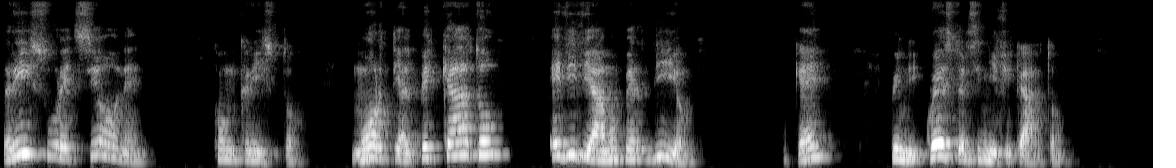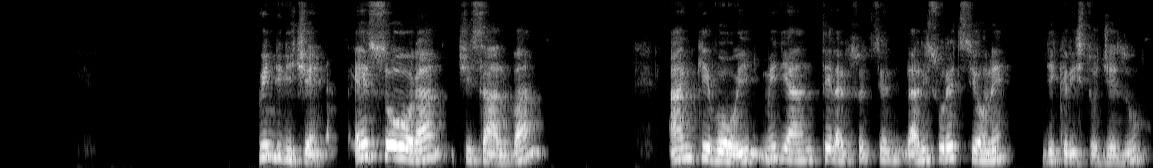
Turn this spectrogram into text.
risurrezione con Cristo, morti al peccato e viviamo per Dio. Ok? Quindi questo è il significato. Quindi dice, esso ora ci salva anche voi mediante la risurrezione, la risurrezione di Cristo Gesù,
